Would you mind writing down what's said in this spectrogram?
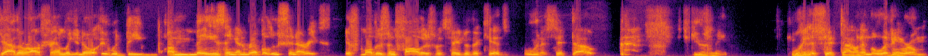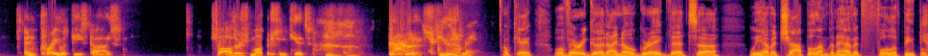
gather our family. You know, it would be amazing and revolutionary if mothers and fathers would say to their kids, we're going to sit down, excuse me, we're going to sit down in the living room and pray with these guys fathers, mothers, and kids. Excuse me. Okay. Well, very good. I know, Greg, that uh, we have a chapel. I'm going to have it full of people.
